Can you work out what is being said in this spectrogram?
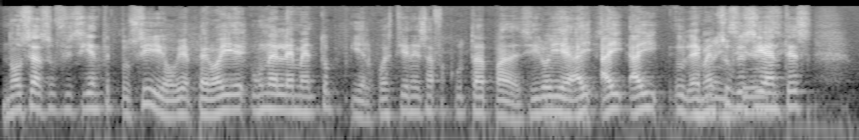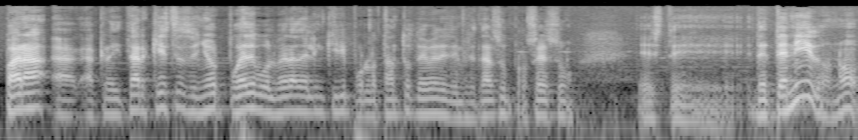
no sea suficiente, pues sí, obvio, pero hay un elemento y el juez tiene esa facultad para decir, oye, hay, hay, hay elementos suficientes para acreditar que este señor puede volver a delinquir y por lo tanto debe de enfrentar su proceso este detenido, ¿no?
